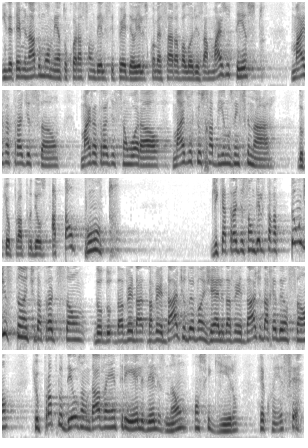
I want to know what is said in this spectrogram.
Em determinado momento, o coração deles se perdeu e eles começaram a valorizar mais o texto, mais a tradição, mais a tradição oral, mais o que os rabinos ensinaram do que o próprio Deus, a tal ponto de que a tradição deles estava tão distante da tradição, do, do, da, verdade, da verdade do Evangelho, da verdade da redenção, que o próprio Deus andava entre eles e eles não conseguiram reconhecer.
